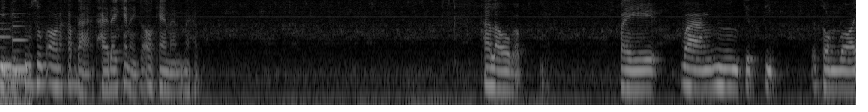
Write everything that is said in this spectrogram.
บิดบิดซุ่มๆเอานะครับได้ถ่ายได้แค่ไหนก็เอาแค่นั้นนะครับ ถ้าเราแบบ ไปวางเจ็ดสิบสองร้อย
